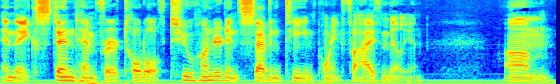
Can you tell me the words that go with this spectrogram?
and they extend him for a total of 217.5 million. Um,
